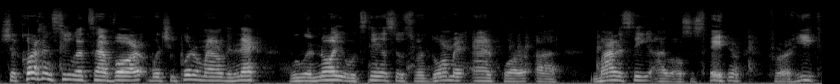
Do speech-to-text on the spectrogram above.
Shekorchen Siva Tzavar, which you put around the neck, will annoy you with sneezes for adornment and for uh, modesty. I would also say for heat.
